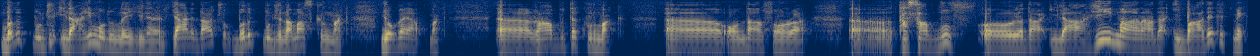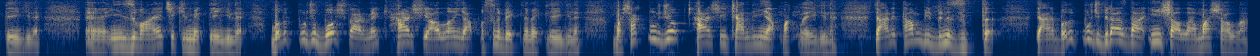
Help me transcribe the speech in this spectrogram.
Balık burcu ilahi modunda ilgilenir. Yani daha çok balık burcu namaz kılmak, yoga yapmak, e, rabıta kurmak, ondan sonra e, tasavvuf e, ya da ilahi manada ibadet etmekle ilgili, e, inzivaya çekilmekle ilgili. Balık burcu boş vermek, her şeyi Allah'ın yapmasını beklemekle ilgili. Başak burcu her şeyi kendin yapmakla ilgili. Yani tam birbirini zıttı. Yani balık burcu biraz daha inşallah maşallah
